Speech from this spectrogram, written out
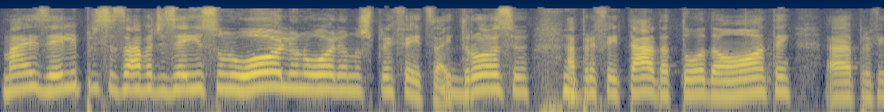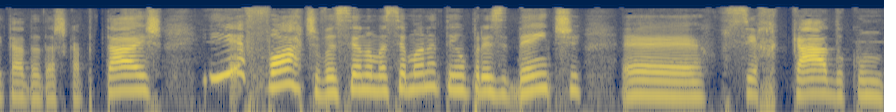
Mas ele precisava dizer isso no olho no olho nos prefeitos. Aí trouxe a prefeitada toda ontem, a prefeitada das capitais. E é forte, você numa semana tem o presidente é, cercado com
